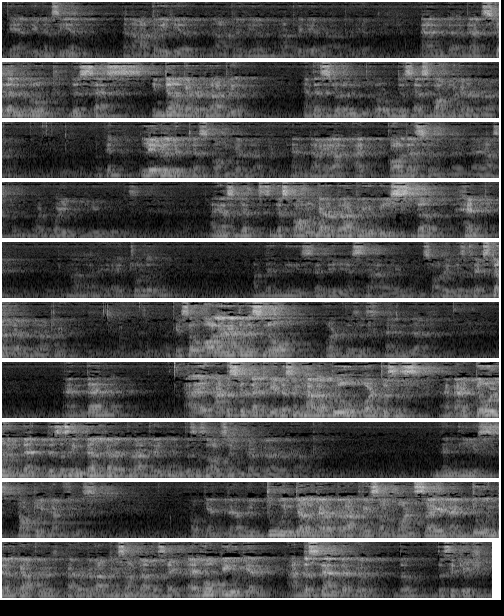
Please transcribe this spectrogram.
Okay, and you can see an, an artery here, an artery here, an artery here, an artery here. And uh, that student wrote this as internal carotid artery, and that student wrote this as common carotid artery. Okay, labeled it as common carotid artery. And I, I called that student and I asked him, why, why do you do this? I asked, does, does common carotid artery reach the head? Uh, I, I told him, and then he said, yes, I, am sorry, this is external carotid artery. Okay, so all anatomists know what this is, and uh, and then I understood that he doesn't have a clue what this is, and I told him that this is internal carotid artery and this is also internal carotid artery. Then he is totally confused. How can there be two internal carotid arteries on one side and two internal carotid arteries on the other side? I hope you can understand the, the, the situation.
